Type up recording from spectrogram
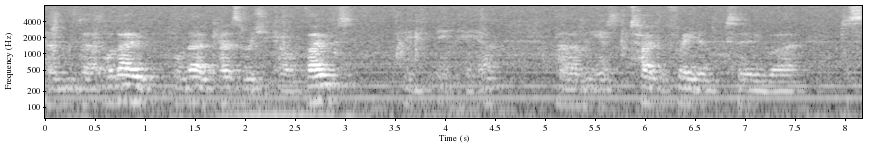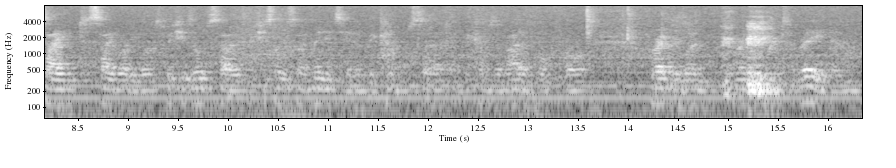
And uh, although, although Councillor Ritchie can't vote in, in here, um, he has total freedom to, uh, to say, to say what he wants, which is also, which is also minuted and available for, for everyone, for everyone to read. And,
